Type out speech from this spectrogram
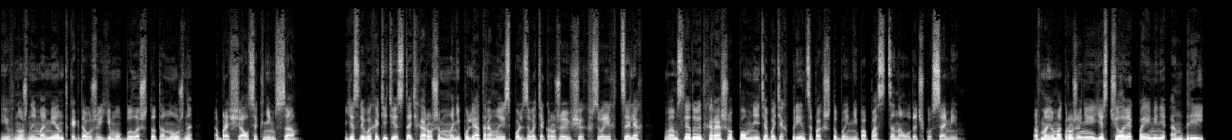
и в нужный момент, когда уже ему было что-то нужно, обращался к ним сам. Если вы хотите стать хорошим манипулятором и использовать окружающих в своих целях, вам следует хорошо помнить об этих принципах, чтобы не попасться на удочку самим. В моем окружении есть человек по имени Андрей,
